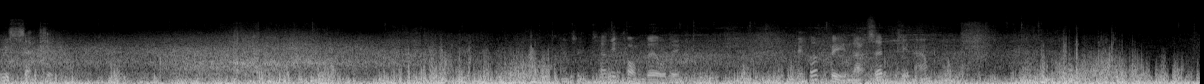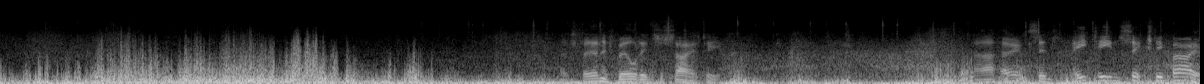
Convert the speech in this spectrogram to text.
reception. That's a telecom building. To be in that's empty now. That's Furness Building Society. Uh, Our home since 1865.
